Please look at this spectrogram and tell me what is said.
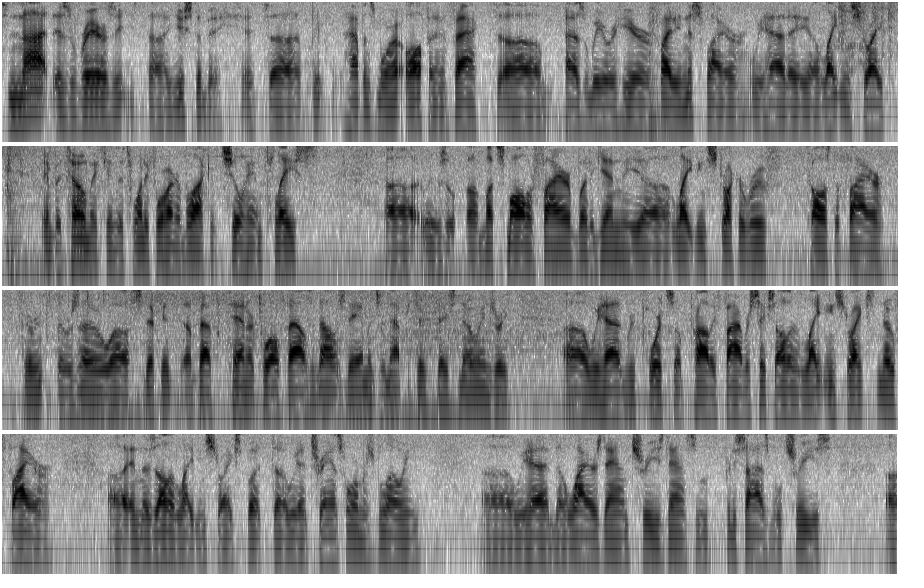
It's not as rare as it uh, used to be. It uh, happens more often. In fact, uh, as we were here fighting this fire, we had a, a, lightning strike in Potomac in the 2400 block of Chilham Place. Uh, it was a, a, much smaller fire, but again, the uh, lightning struck a roof, caused a fire. There, there was no uh, significant, about ten or twelve thousand dollars damage in that particular case, no injury. we had reports of probably five or six other lightning strikes, no fire uh, in those other lightning strikes, but uh, we had transformers blowing. Uh, we had wires down, trees down, some pretty sizable trees.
